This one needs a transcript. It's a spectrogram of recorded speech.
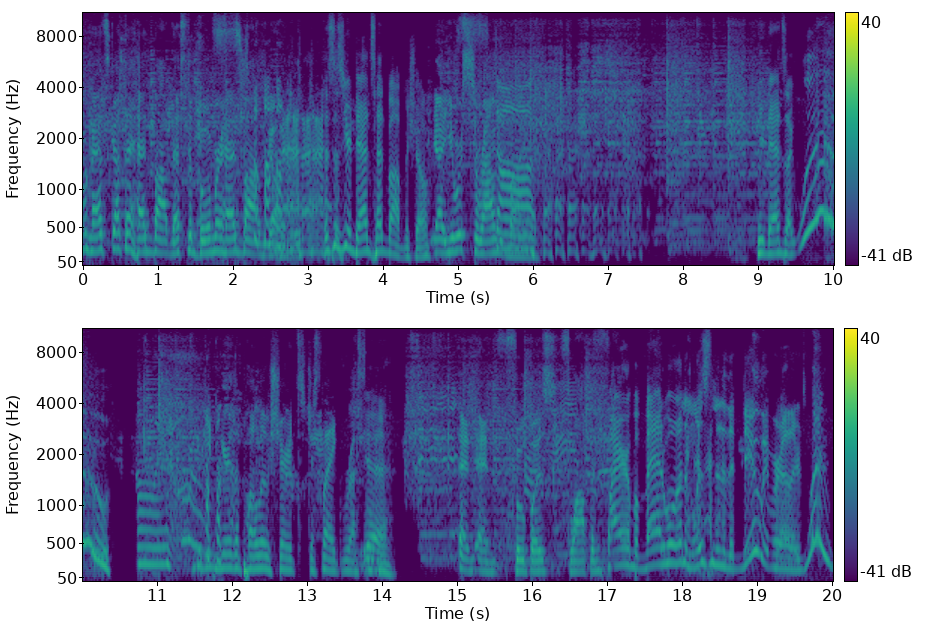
look, Matt's got the head bob. That's the boomer head bob going. This is your dad's head bob, Michelle. yeah, you were surrounded by it. Your dad's like, woo! Oh my you can hear the polo shirts just like rustling. Yeah. and and fupas flopping. Fire up a bad one and listen to the Doobie Brothers. Woo!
